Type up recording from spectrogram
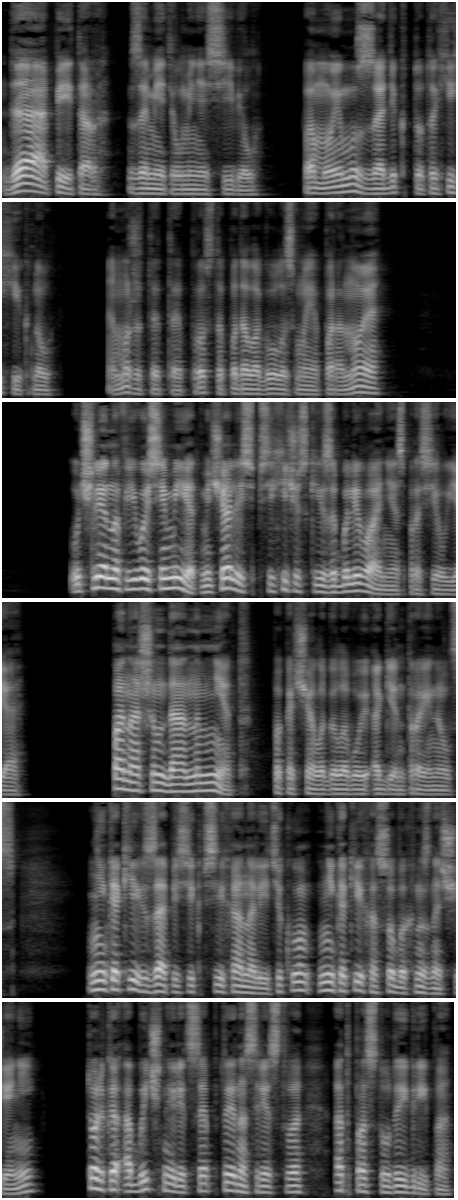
«Да, Питер», — заметил меня Сивил. По-моему, сзади кто-то хихикнул. А может, это просто подала голос моя паранойя. «У членов его семьи отмечались психические заболевания?» – спросил я. «По нашим данным, нет», – покачала головой агент Рейнольдс. «Никаких записей к психоаналитику, никаких особых назначений, только обычные рецепты на средства от простуды и гриппа.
